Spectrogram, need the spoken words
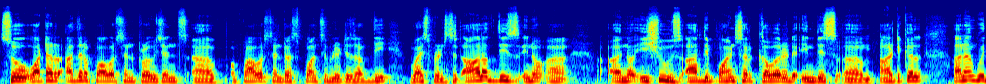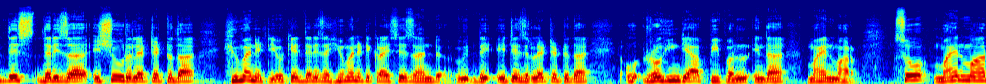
so what are other powers and provisions, uh, powers and responsibilities of the Vice President? All of these, you know, uh, uh, you know, issues are the points are covered in this um, article along with this there is a issue related to the humanity okay? There is a humanity crisis and it is related to the rohingya people in the myanmar. So myanmar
